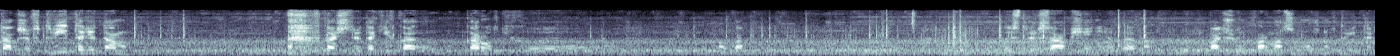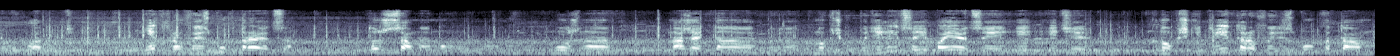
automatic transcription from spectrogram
также в Твиттере там в качестве таких коротких, э, ну как, быстрые сообщения, да, там большую информацию можно в Твиттере выкладывать. Некоторым Facebook нравится. То же самое можно нажать на кнопочку поделиться и появятся эти кнопочки Твиттера, Фейсбука, там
